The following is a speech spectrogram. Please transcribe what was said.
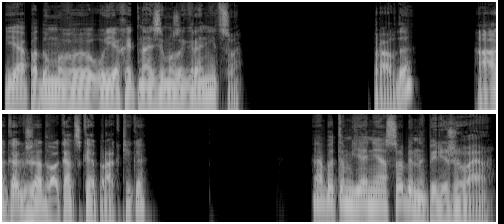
«Я подумываю уехать на зиму за границу». «Правда? А как же адвокатская практика?» «Об этом я не особенно переживаю.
